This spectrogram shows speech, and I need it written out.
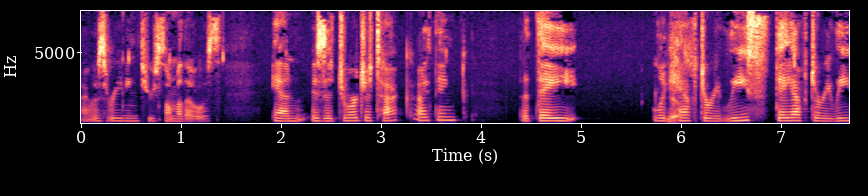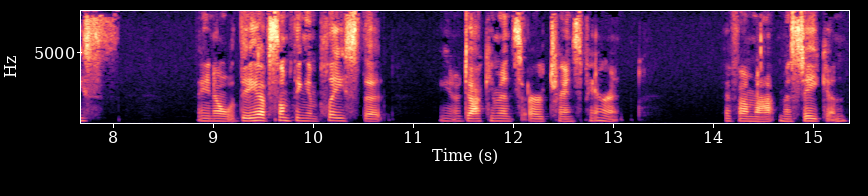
I was reading through some of those, and is it Georgia Tech? I think that they like yes. have to release. They have to release. You know, they have something in place that you know documents are transparent. If I'm not mistaken,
